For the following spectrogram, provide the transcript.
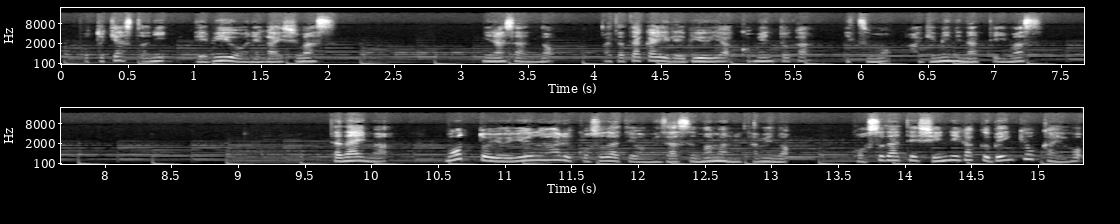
ポッドキャストにレビューをお願いします。皆さんの温かいレビューやコメントがいつも励みになっています。ただいま、もっと余裕のある子育てを目指すママのための子育て心理学勉強会を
